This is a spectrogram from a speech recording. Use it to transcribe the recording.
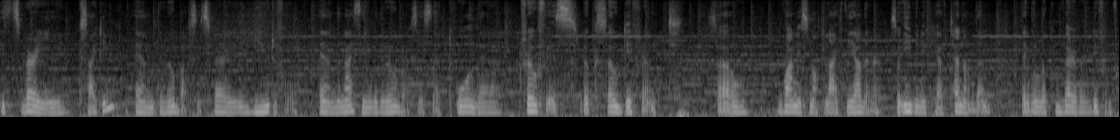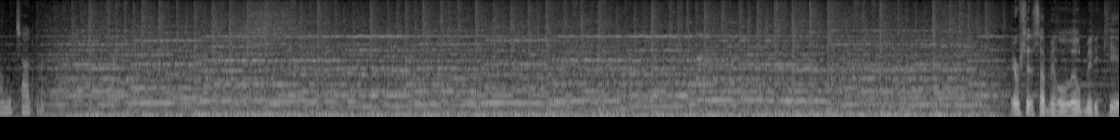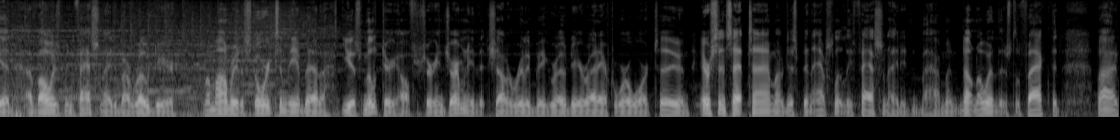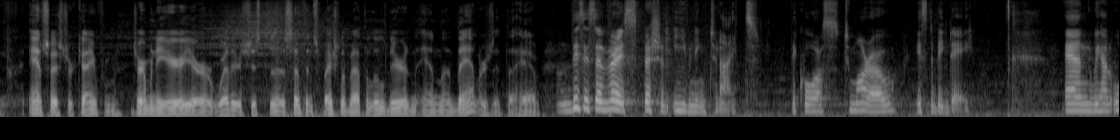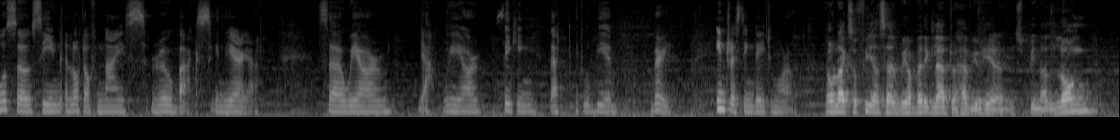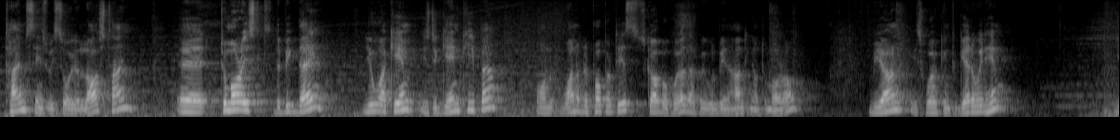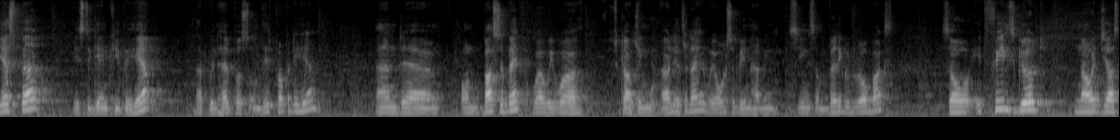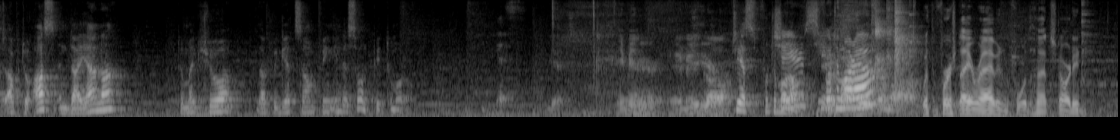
It's very exciting and the roebucks is very beautiful. And the nice thing with the roebucks is that all the trophies look so different. So one is not like the other. So even if you have 10 of them, they will look very, very different from each other. Ever since I've been a little bitty kid, I've always been fascinated by roe deer. My mom read a story to me about a U.S. military officer in Germany that shot a really big roe deer right after World War II. And ever since that time, I've just been absolutely fascinated by them. And don't know whether it's the fact that my ancestor came from Germany area or whether it's just uh, something special about the little deer and, and the, the antlers that they have. This is a very special evening tonight because tomorrow is the big day. And we have also seen a lot of nice roebucks in the area. So we are, yeah, we are thinking that it will be a very interesting day tomorrow. No, like Sophia said, we are very glad to have you here. It's been a long time since we saw you last time. Uh, tomorrow is the big day. Joachim is the gamekeeper on one of the properties, Skabersjö, that we will be hunting on tomorrow. Björn is working together with him Jesper is the gamekeeper here that will help us on this property here. And uh, on Barsebäck, where we were scouting earlier today, we've also been having seen some very good roebucks. So it feels good. Now it's just up to us and Diana to make sure that we get something in the salt pit tomorrow. Yes. Yes. Amen. Amen. Cheers for tomorrow. Cheers for tomorrow. With the first day arriving before the hunt started,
